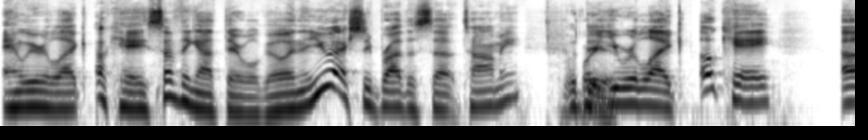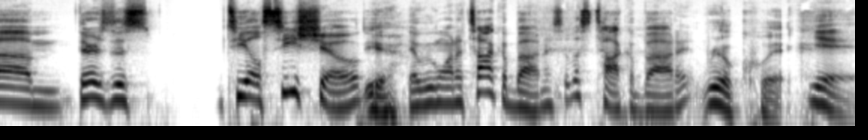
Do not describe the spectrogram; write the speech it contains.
and we were like, okay, something out there will go. And then you actually brought this up, Tommy, I where did. you were like, okay, um, there's this TLC show Yeah. that we want to talk about. And I said, let's talk about it. Real quick, Yeah.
